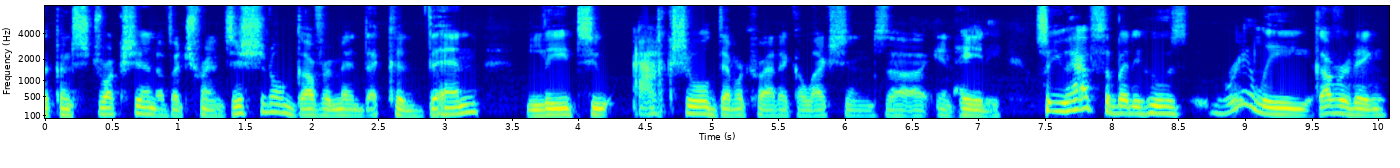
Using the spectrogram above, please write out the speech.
the construction of a transitional government that could then lead to actual democratic elections uh, in Haiti. So you have somebody who's really governing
